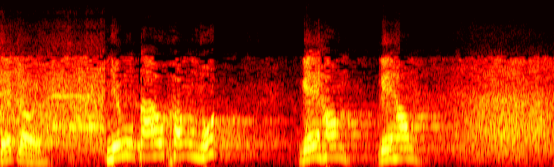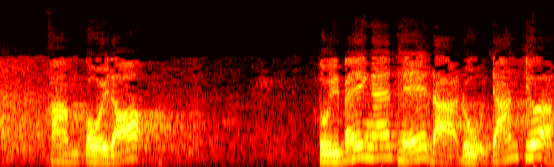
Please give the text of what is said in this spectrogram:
chết rồi. Nhưng tao không hút. Ghê không? Ghê không? Phạm tội đó. Tụi bay nghe thế đã đủ chán chưa?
